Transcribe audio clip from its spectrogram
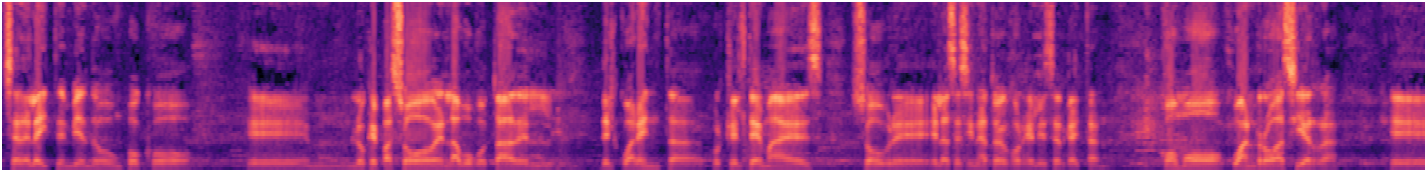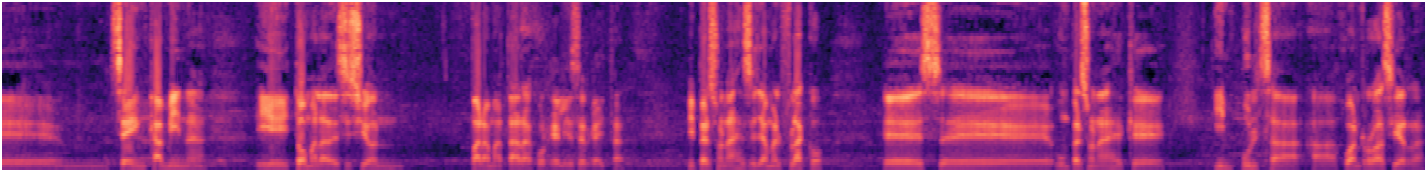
se deleiten viendo un poco eh, lo que pasó en la Bogotá del, del 40, porque el tema es sobre el asesinato de Jorge Eliezer Gaitán, cómo Juan Roa Sierra eh, se encamina y toma la decisión para matar a Jorge Eliezer Gaitán. Mi personaje se llama El Flaco, es eh, un personaje que impulsa a Juan Roa Sierra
